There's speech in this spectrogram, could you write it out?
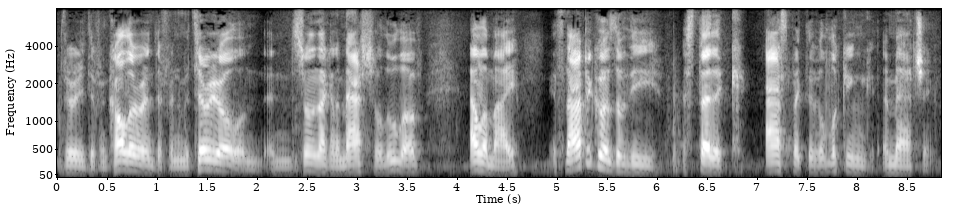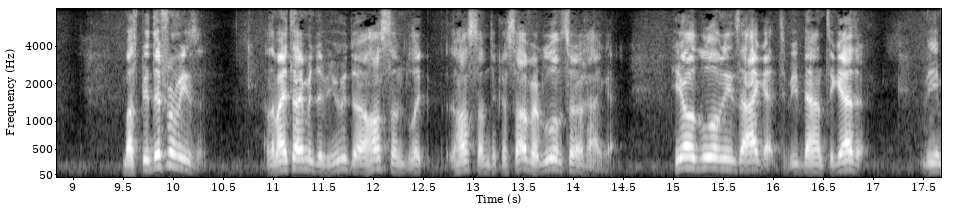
very different color and different material, and, and certainly not going to match the lulav. Elamai, it's not because of the aesthetic aspect of it looking and matching. Must be a different reason. Elamai time the view, the hasam like hasam the kasavar lulav tzarach agat. Here, lulav needs agat to be bound together. If you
